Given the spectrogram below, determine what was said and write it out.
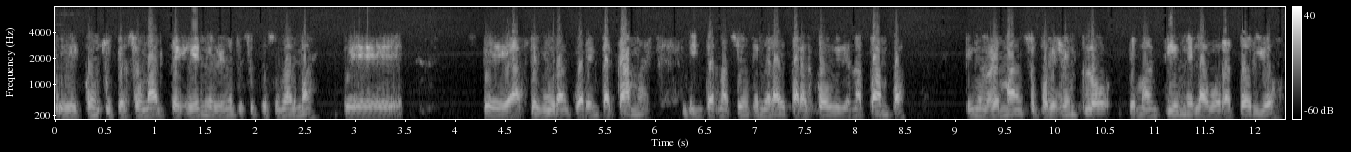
eh, con su personal TGN, obviamente su personal más. se aseguran 40 camas de internación general para el COVID en la Pampa. En el remanso, por ejemplo, se mantiene el laboratorio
